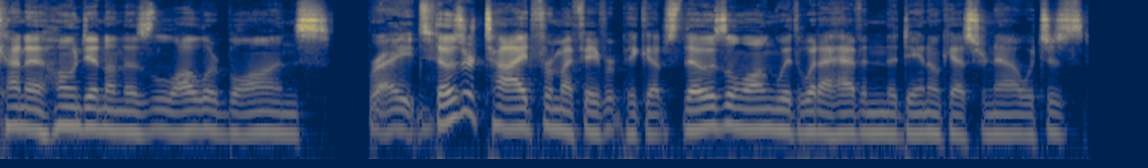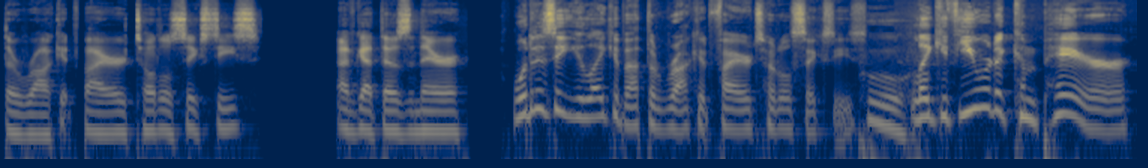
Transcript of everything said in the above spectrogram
kind of honed in on those Lollar blondes Right. those are tied for my favorite pickups those along with what i have in the danocaster now which is the rocket fire total 60s i've got those in there What is it you like about the Rocket Fire Total 60s? Ooh. Like if you were to compare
